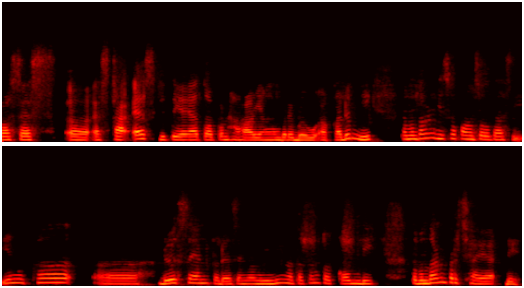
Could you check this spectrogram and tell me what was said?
proses uh, eh, SKS gitu ya ataupun hal-hal yang berbau akademik, teman-teman bisa konsultasiin ke uh, dosen, ke dosen pembimbing ataupun ke komdik. Teman-teman percaya deh,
